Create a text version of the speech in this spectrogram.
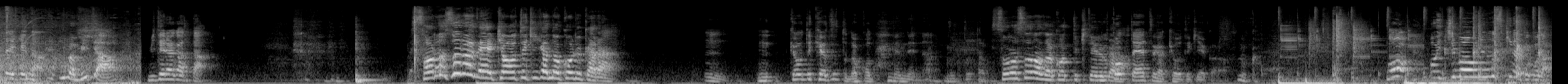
たいけた。今見た？見てなかった。そろそろね強敵が残るから。うん。うん。強敵はずっと残ってんねんな。ずっと多分。そろそろ残ってきてるから。残ったやつが強敵やから。あお一番俺の好きなとこだ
